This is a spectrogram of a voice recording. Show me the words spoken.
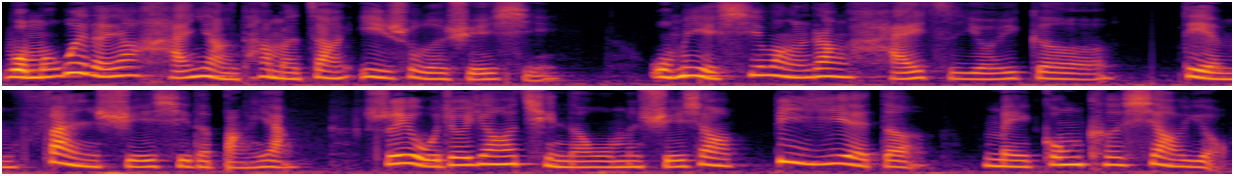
我们为了要涵养他们这样艺术的学习，我们也希望让孩子有一个典范学习的榜样，所以我就邀请了我们学校毕业的。美工科校友，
